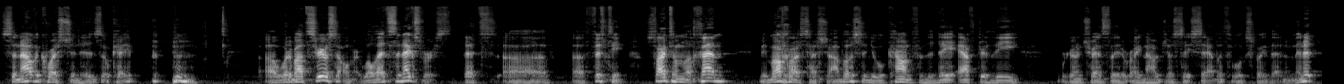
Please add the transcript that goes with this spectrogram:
So now the question is, okay, uh, what about Sfiras Omer? Well, that's the next verse. That's uh, uh, 15. Sartam lachem mimachras hashabbos, and you will count from the day after the, we're going to translate it right now, just say Sabbath. We'll explain that in a minute.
